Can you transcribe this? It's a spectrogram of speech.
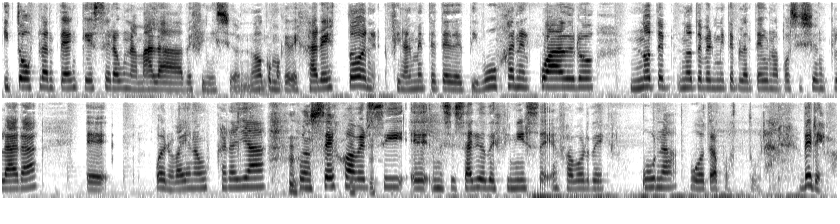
y todos plantean que esa era una mala definición, ¿no? Como que dejar esto finalmente te desdibuja en el cuadro, no te, no te permite plantear una posición clara. Eh, bueno, vayan a buscar allá consejo a ver si es necesario definirse en favor de una u otra postura. Veremos.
